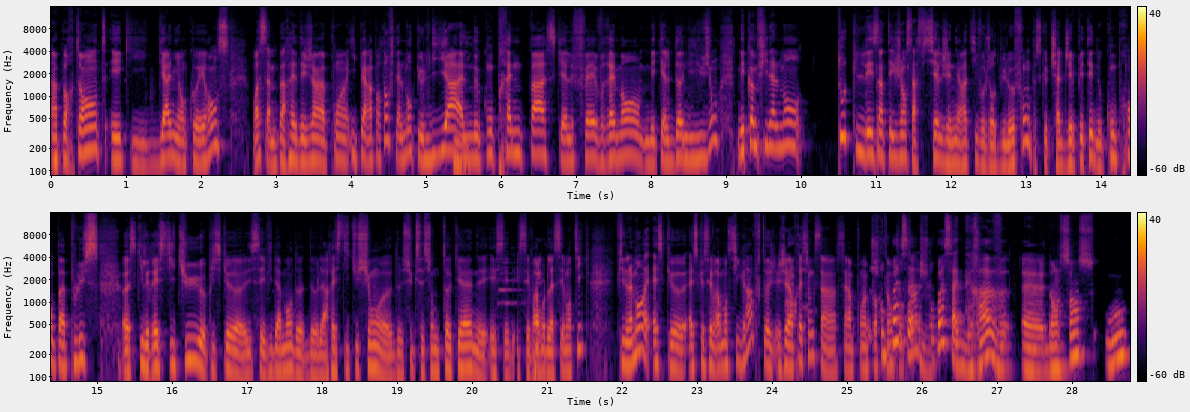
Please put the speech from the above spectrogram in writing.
importante et qui gagnent en cohérence, moi, ça me paraît déjà un point hyper important finalement que l'IA, elle ne comprenne pas ce qu'elle fait vraiment, mais qu'elle donne l'illusion. Mais comme finalement toutes les intelligences artificielles génératives aujourd'hui le font, parce que ChatGPT ne comprend pas plus euh, ce qu'il restitue, euh, puisque c'est évidemment de, la restitution euh, de succession de tokens et, c'est vraiment de la sémantique. Finalement, est-ce que est-ce que c'est vraiment si grave J'ai l'impression que c'est un, point important. Je trouve pas, ça, je trouve pas ça grave dans le sens où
